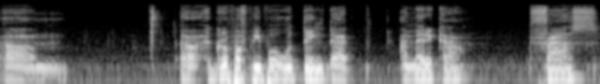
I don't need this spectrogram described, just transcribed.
um, uh, a group of people who think that America, France,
